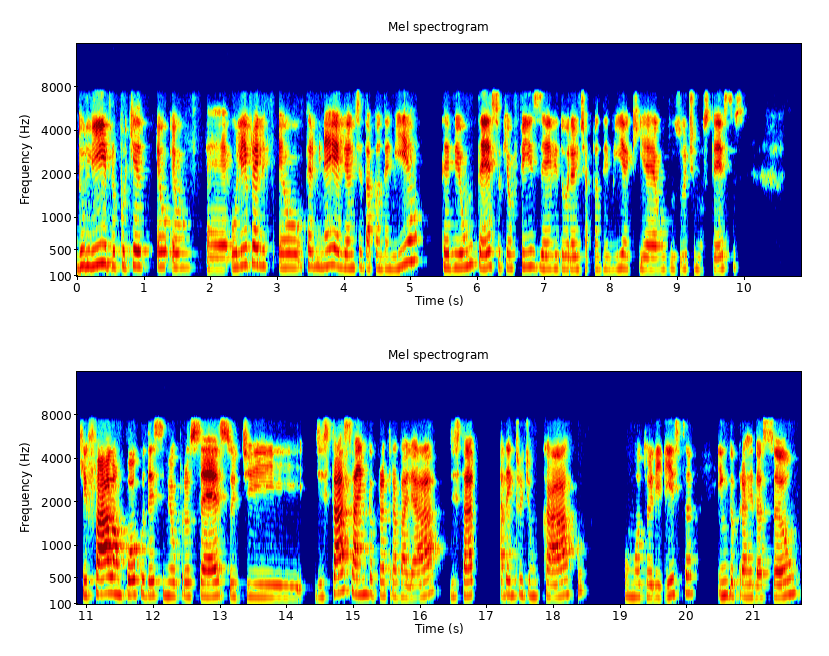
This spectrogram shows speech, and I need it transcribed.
do livro, porque eu, eu é, o livro ele, eu terminei ele antes da pandemia, teve um texto que eu fiz ele durante a pandemia, que é um dos últimos textos, que fala um pouco desse meu processo de, de estar saindo para trabalhar, de estar dentro de um carro um motorista, indo para a redação,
